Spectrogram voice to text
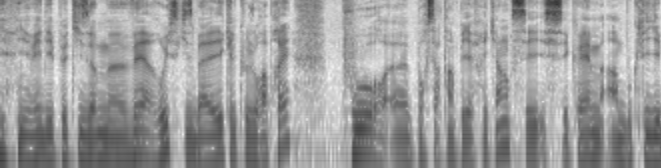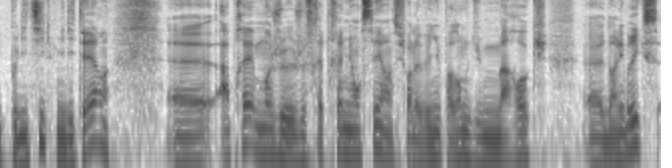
il y avait des petits hommes verts russes qui se baladaient quelques jours après. Pour, euh, pour certains pays africains, c'est quand même un bouclier politique, militaire. Euh, après, moi, je, serais très nuancé hein, sur la venue, par exemple, du Maroc euh, dans les BRICS.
